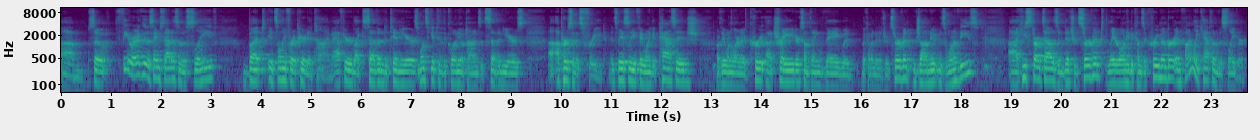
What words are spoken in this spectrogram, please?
Um, so theoretically, the same status of a slave but it's only for a period of time. After like seven to ten years, once you get to the colonial times, it's seven years. Uh, a person is freed. It's basically if they want to get passage or if they want to learn a, cr- a trade or something, they would become an indentured servant. John Newton is one of these. Uh, he starts out as an indentured servant. Later on, he becomes a crew member and finally captain of a slaver.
